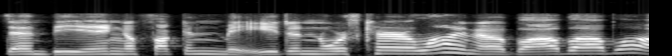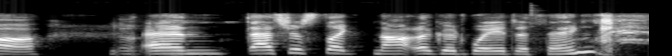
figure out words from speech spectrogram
than being a fucking maid in North Carolina, blah blah blah. And that's just like not a good way to think.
